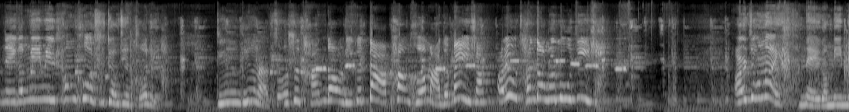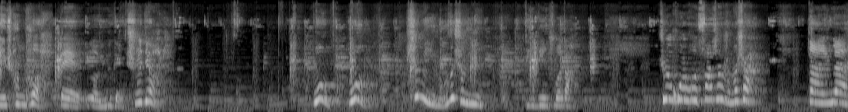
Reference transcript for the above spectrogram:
那个秘密乘客是掉进河里了。丁丁呢，则是弹到了一个大胖河马的背上，而又弹到了陆地上。哎呀那，个秘密乘客被鳄鱼给吃掉了。汪汪。是米卢的声音，迪丁说道：“这会儿会发生什么事儿？但愿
